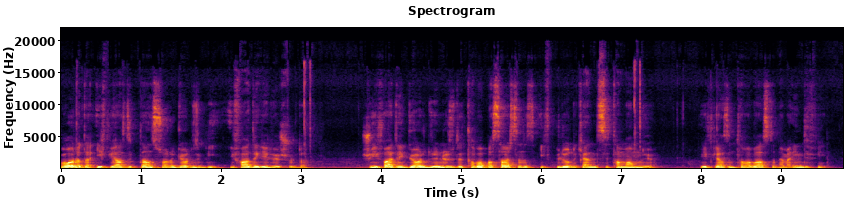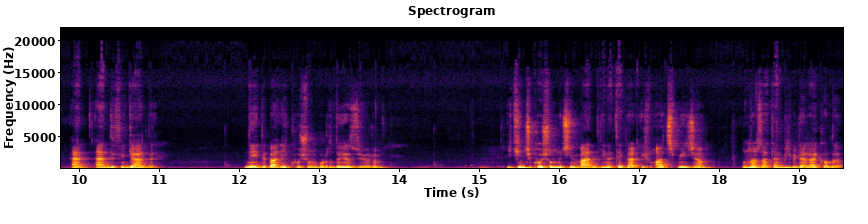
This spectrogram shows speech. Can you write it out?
Bu arada if yazdıktan sonra gördüğünüz gibi bir ifade geliyor şurada. Şu ifadeyi gördüğünüzde taba basarsanız if bloğunu kendisi tamamlıyor. If yazdım taba bastım hemen end if'i, end, if'i geldi. Neydi? Ben ilk koşulumu burada da yazıyorum. İkinci koşulum için ben yine tekrar if açmayacağım. Bunlar zaten birbiriyle alakalı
